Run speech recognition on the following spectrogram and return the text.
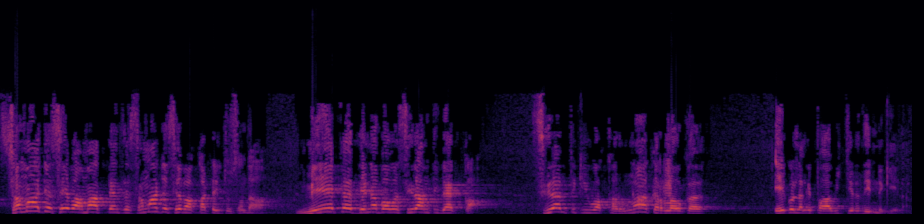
සමාජ සේවා අමාත්‍යංශ සමාජ සේවා කටයුතු සඳහා මේක දෙන බව සිරන්ති දැක්කා. සිරන්ති කිව්වා කරුණා කරලා ඔක ඒගොල්ලන්ගේ පාවිච්චියට දෙන්න කියලා.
